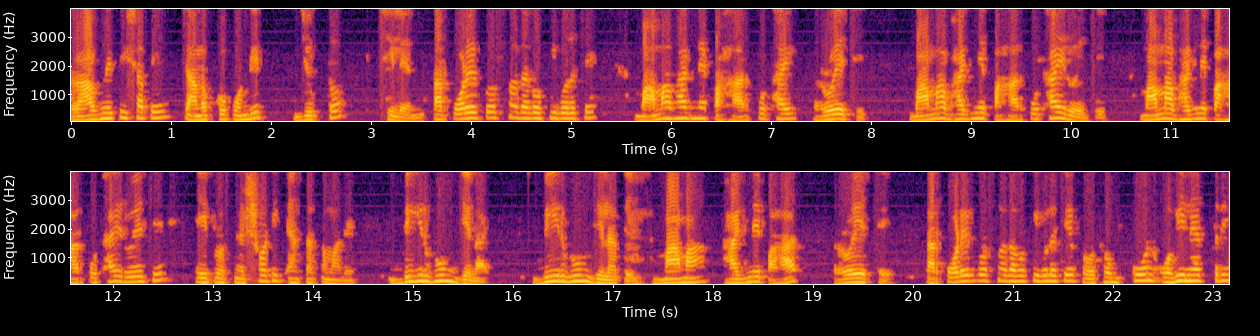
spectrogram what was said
রাজনীতির সাথে চাণক্য পণ্ডিত যুক্ত ছিলেন। তারপরের প্রশ্ন দেখো কি বলেছে? মামা ভাগ্নে পাহাড় কোথায় রয়েছে? মামা ভাগ্নে পাহাড় কোথায় রয়েছে? মামা ভাগ্নে পাহাড় কোথায় রয়েছে? এই প্রশ্নের সঠিক অ্যান্সার তোমাদের বীরভূম জেলায়। বীরভূম জেলাতে মামা ভাগ্নে পাহাড় রয়েছে। তারপরের প্রশ্ন দেখো কি বলেছে? প্রথম কোন অভিনেত্রী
